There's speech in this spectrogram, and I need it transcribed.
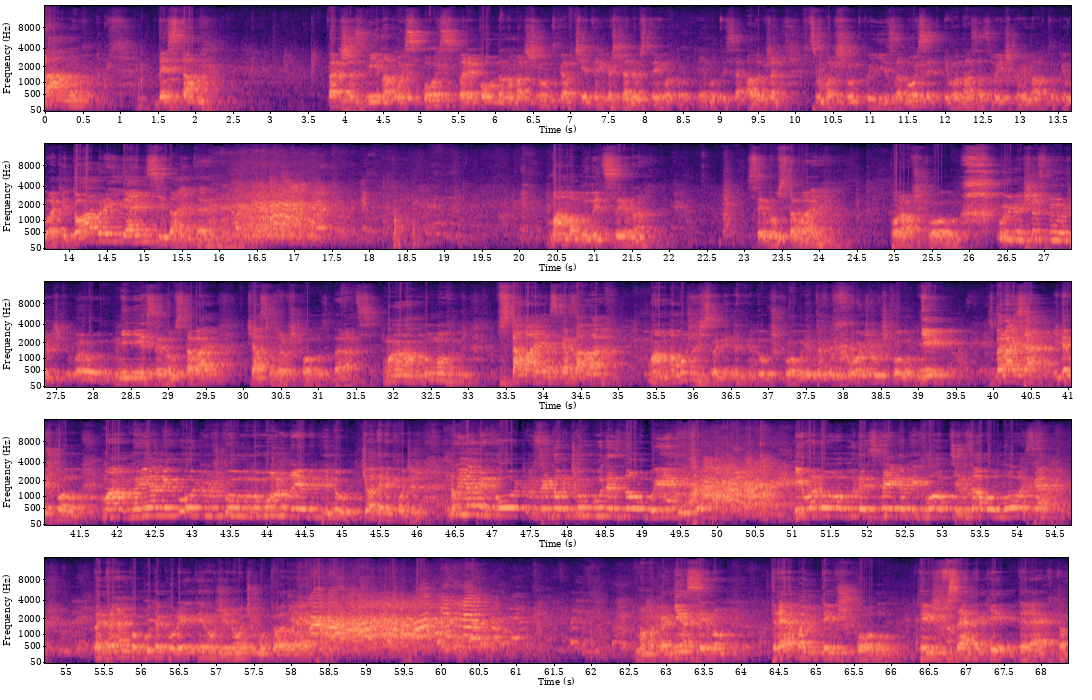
ранок, десь там перша зміна ось ось, переповнена маршрутка, вчителька ще не встигла прокинутися, але вже в цю маршрутку її заносять, і вона за звичкою на автопілоті. Добрий день, сідайте. Мама будить сина. Сину, вставай. Пора в школу. Ой, я щас трошечки, мамо. Ні, ні, сину, вставай. Час вже в школу збиратися. Мам, ну мов, вставай, я сказала. Мам, а можна я сьогодні не піду в школу? Я так не хочу в школу. Ні. Збирайся, іди в школу. Мам, ну я не хочу в школу, ну можна я не піду. Чого ти не хочеш? Ну я не хочу, Сидорчук буде знов битися. Іванова буде смикати хлопців за волосся. Петренко буде курити у жіночому туалеті. Мама каже, ні, сину, треба йти в школу. Ти ж все-таки директор.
